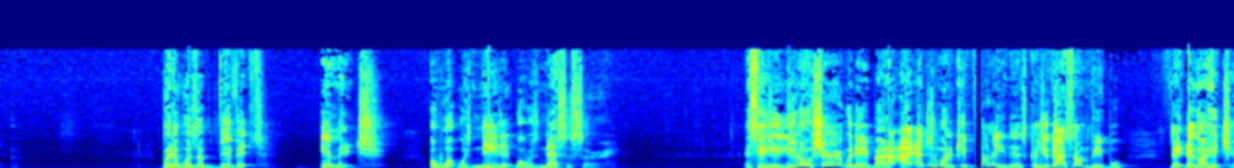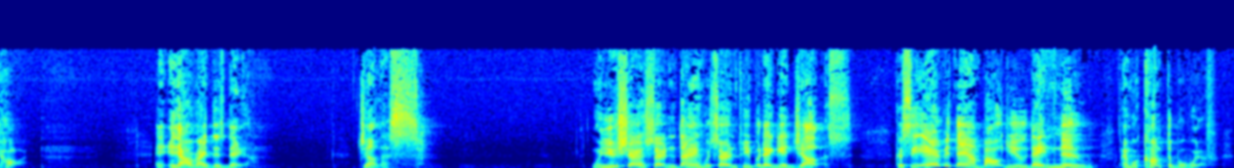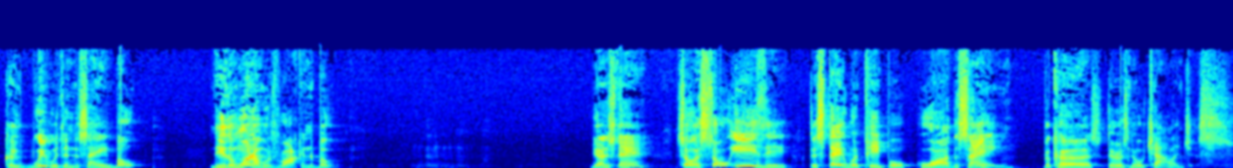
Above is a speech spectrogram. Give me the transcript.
But it was a vivid image of what was needed, what was necessary. And see, you, you don't share it with everybody. I, I just want to keep telling you this because you got some people, they, they're going to hit you hard. And, and y'all write this down jealous. When you share certain things with certain people, they get jealous. Because see, everything about you they knew and were comfortable with. Because we was in the same boat. Neither one of us rocking the boat. You understand? So it's so easy to stay with people who are the same because there's no challenges.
